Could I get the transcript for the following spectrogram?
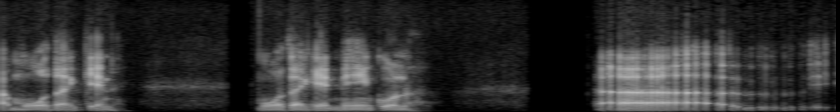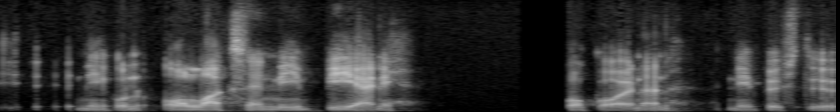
ja muutenkin, muutenkin niin kuin, ää, niin kuin ollakseen niin pieni kokoinen, niin pystyy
